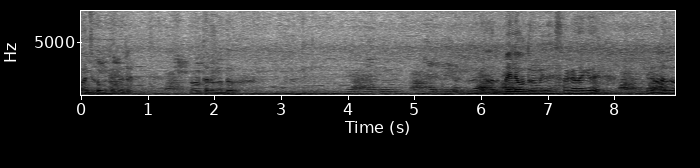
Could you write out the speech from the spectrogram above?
ಪಾಚ್ಕೊಂಬಿಟ್ಟಿದ್ದಾರೆ ನೋಡ್ತಾ ಇರ್ಬೋದು. ಮೇಲೆ ಒಂದು ರೂಮ್ ಇದೆ. ಸಗದಾಗಿದೆ. ಇದು ಹಾಲು.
